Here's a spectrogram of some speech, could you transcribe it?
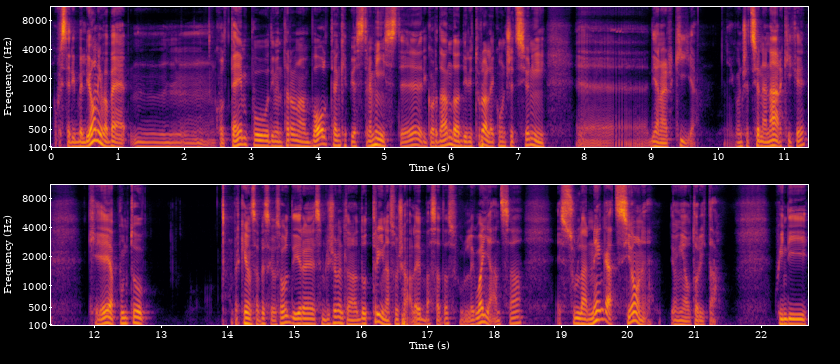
queste ribellioni, vabbè, mh, mm, col tempo diventarono a volte anche più estremiste, ricordando addirittura le concezioni eh, di anarchia, le concezioni anarchiche, che appunto, per chi non sapesse cosa vuol dire, semplicemente una dottrina sociale basata sull'eguaglianza e sulla negazione di ogni autorità. Quindi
